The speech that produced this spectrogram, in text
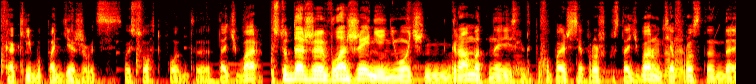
как-либо поддерживать свой софт под э, тачбар. То есть тут даже вложение не очень грамотное, если ты покупаешь себе прошку с тачбаром, у тебя просто, да,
